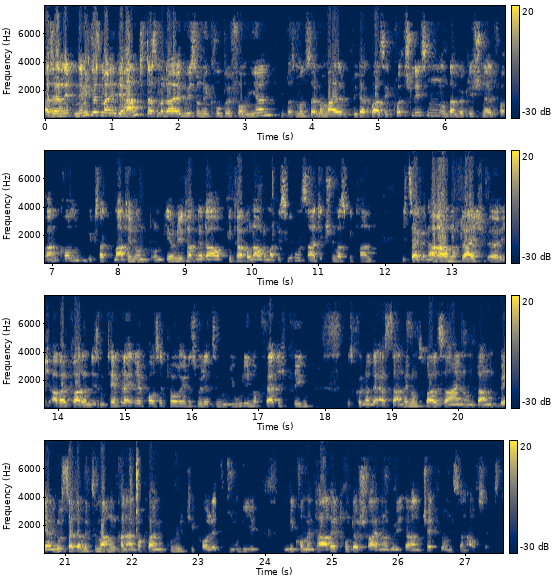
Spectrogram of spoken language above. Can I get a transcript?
Also dann nehme ich das mal in die Hand, dass wir da irgendwie so eine Gruppe formieren, dass wir uns da immer mal wieder quasi kurz schließen und da möglichst schnell vorankommen. Wie gesagt, Martin und, und Leonid hatten ja da auch GitHub und automatisierungsseitig schon was getan. Ich zeige nachher auch noch gleich, äh, ich arbeite gerade an diesem Template Repository, das will jetzt im Juli noch fertig kriegen. Das könnte dann der erste Anwendungsfall sein und dann, wer Lust hat, da mitzumachen, kann einfach beim Community Call jetzt Juli in die Kommentare drunter schreiben, dann würde ich da einen Chat für uns dann aufsetzen.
